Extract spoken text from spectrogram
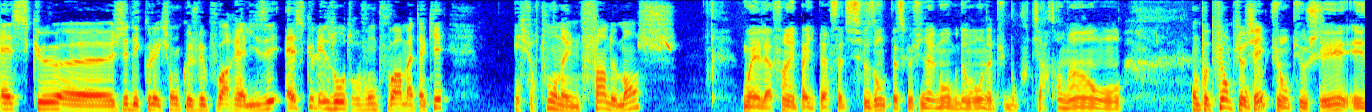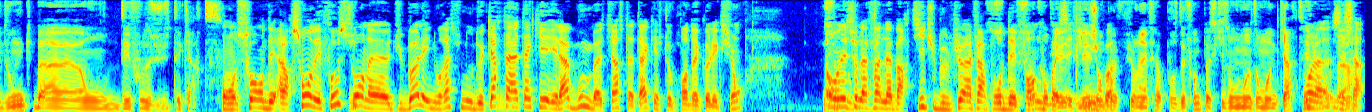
est-ce que euh, j'ai des collections que je vais pouvoir réaliser? Est-ce que les autres vont pouvoir m'attaquer? Et surtout, on a une fin de manche. Ouais, la fin est pas hyper satisfaisante parce que finalement, au bout d'un moment, on n'a plus beaucoup de cartes en main, on, On peut plus en on piocher. peut plus en piocher et donc bah on défausse juste des cartes. On, soit on dé- alors soit on défausse, soit on a du bol et il nous reste une ou deux cartes à attaquer. Et là, boum, bah tiens, je t'attaque et je te prends ta collection. on est sur la fin de la partie, tu peux plus rien faire pour te défendre. Bon bah les, fini les gens quoi. peuvent plus rien faire pour se défendre parce qu'ils ont de moins en moins de cartes. et Voilà, donc, c'est bah, ça.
